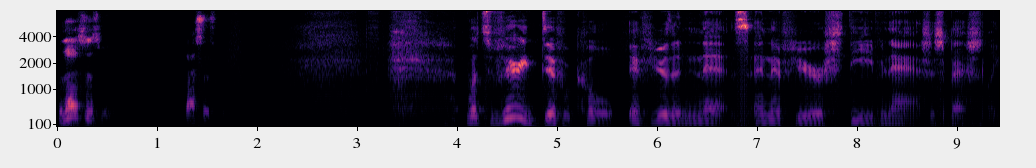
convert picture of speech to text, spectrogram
But that's just me. That's just me. What's very difficult if you're the Nets and if you're Steve Nash, especially,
